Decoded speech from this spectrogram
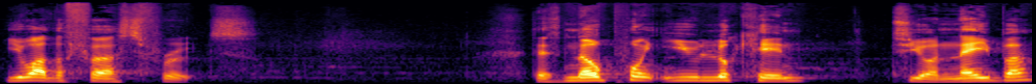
You are the first fruits. There's no point you looking to your neighbor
